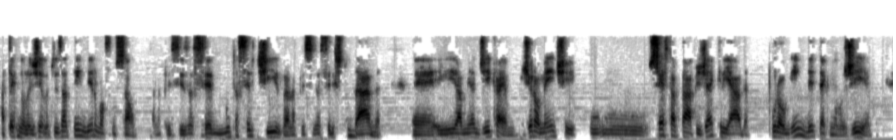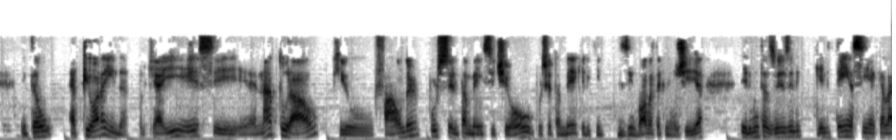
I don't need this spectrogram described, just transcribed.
A tecnologia ela precisa atender uma função, ela precisa ser muito assertiva, ela precisa ser estudada. É, e a minha dica é, geralmente, o, o, se a startup já é criada por alguém de tecnologia, então é pior ainda, porque aí esse é natural que o founder, por ser também CTO, por ser também aquele que desenvolve a tecnologia, ele muitas vezes ele, ele tem assim aquela,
